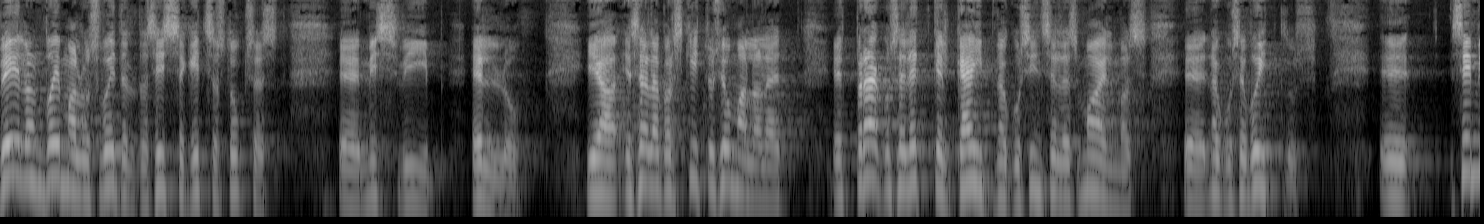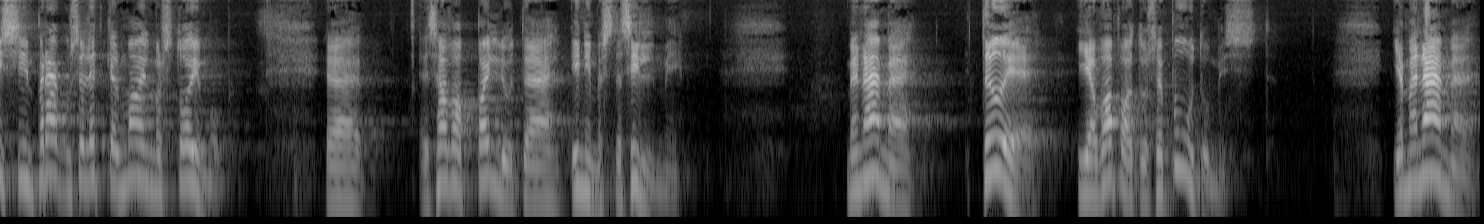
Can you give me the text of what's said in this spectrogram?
veel on võimalus võidelda sisse kitsast uksest, eh, mis viib ellu. ja, ja sellepärast kiitus Jumalale, et, et praegusel hetkel käib nagu siin selles maailmas eh, nagu see võitlus. Eh, see, mis siin praegusel hetkel maailmas toimub, see avab paljude inimeste silmi. me näeme tõe ja vabaduse puudumist. ja me näeme,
